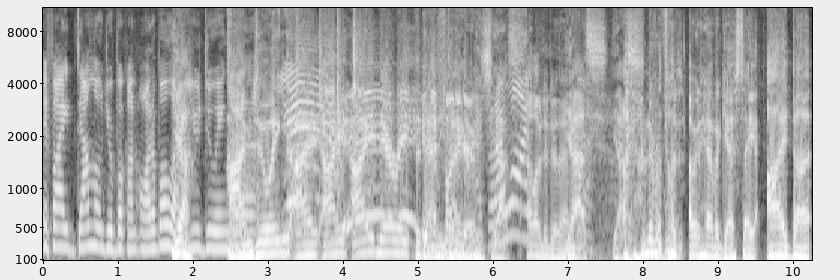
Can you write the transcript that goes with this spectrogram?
if I download your book on Audible, yeah, are you doing? The, I'm doing. I I I narrate the Isn't that Daddy funny. Diaries. That's what I Yes. want. I love to do that. Yes. Yes. I've never thought I would have a guest say, I, di-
